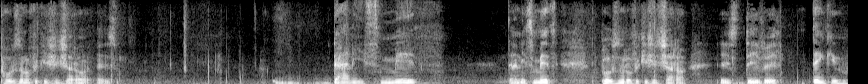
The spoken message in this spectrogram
post notification shout out is Danny Smith. Danny Smith. Post notification shout out is David. Thank you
